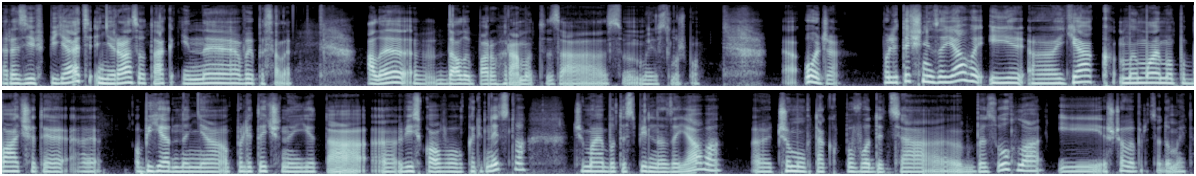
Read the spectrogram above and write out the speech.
разів п'ять, ні разу так і не виписали але е, дали пару грамот за мою службу. Е, отже, політичні заяви, і е, як ми маємо побачити об'єднання політичної та військового керівництва, чи має бути спільна заява, чому так поводиться безугла, і що ви про це думаєте?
